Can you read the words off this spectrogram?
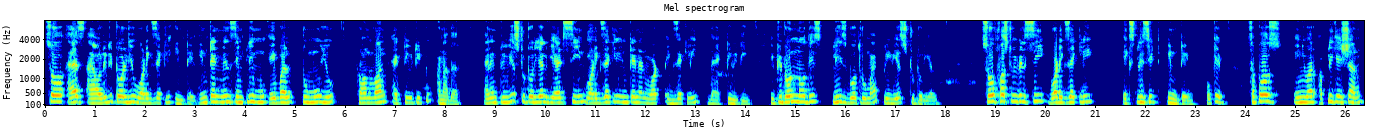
So as I already told you what exactly intent. Intent means simply move, able to move you from one activity to another. And in previous tutorial we had seen what exactly intent and what exactly the activity. If you don't know this, please go through my previous tutorial. So first we will see what exactly explicit intent. Okay. Suppose in your application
